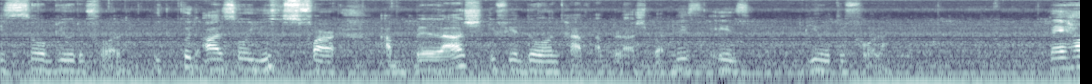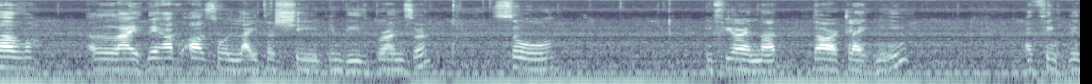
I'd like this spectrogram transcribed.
is so beautiful. It could also use for a blush if you don't have a blush but this is beautiful. They have light they have also lighter shade in these bronzer. So if you are not dark like me I think the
